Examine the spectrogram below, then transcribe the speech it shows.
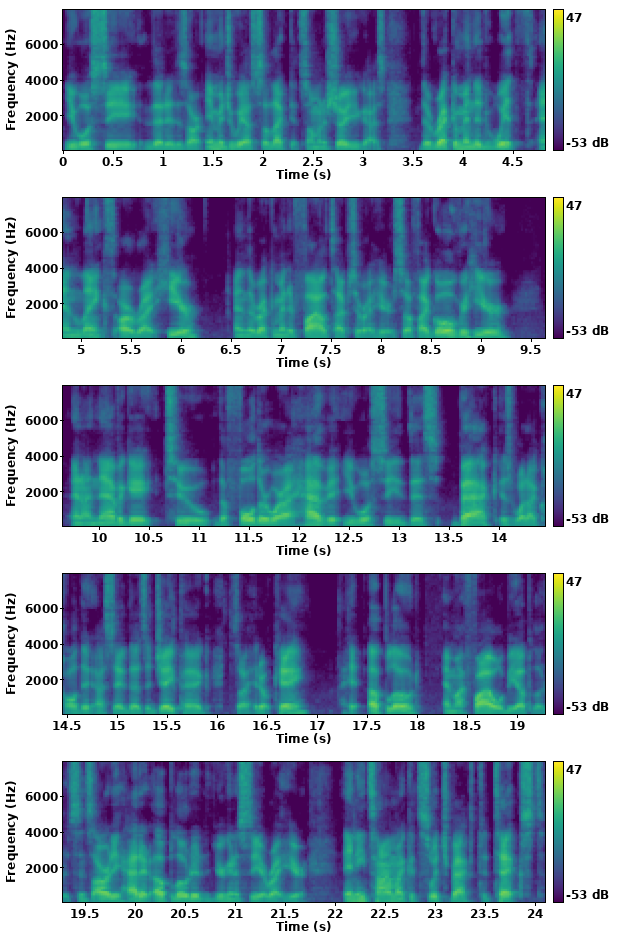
you will see that it is our image we have selected. So I'm going to show you guys. The recommended width and length are right here, and the recommended file types are right here. So if I go over here and I navigate to the folder where I have it, you will see this back is what I called it. I saved as a JPEG. So I hit OK. I hit upload and my file will be uploaded. Since I already had it uploaded, you're going to see it right here. Anytime I could switch back to text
